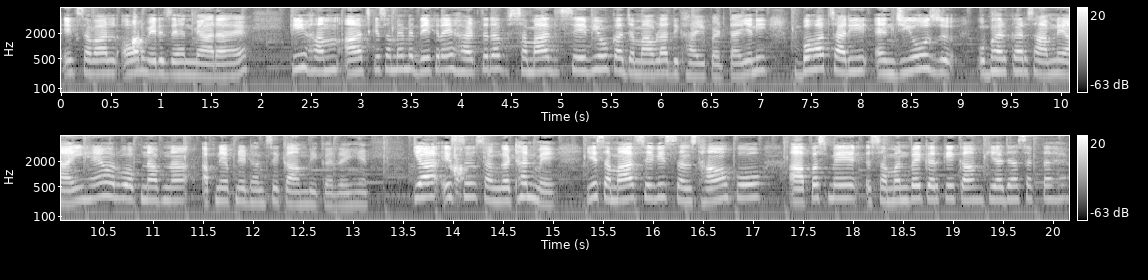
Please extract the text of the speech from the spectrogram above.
एक सवाल और हाँ। मेरे जहन में आ रहा है। कि हम आज के समय में देख रहे हैं हर तरफ़ समाज सेवियों का जमावड़ा दिखाई पड़ता है। यानी बहुत सारी एनजीओज उभर कर सामने आई हैं और वो अपना अपना अपने अपने ढंग से काम भी कर रही हैं। क्या इस हाँ। संगठन में ये समाज सेवी संस्थाओं को आपस में समन्वय करके काम किया जा सकता है?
